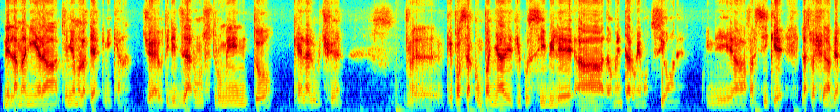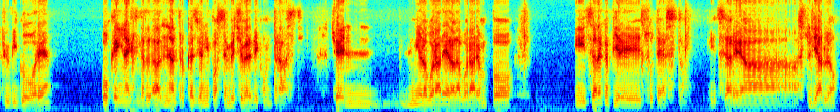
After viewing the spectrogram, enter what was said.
nella maniera, chiamiamola tecnica, cioè utilizzare uno strumento che è la luce eh, che possa accompagnare il più possibile ad aumentare un'emozione, quindi a far sì che la sua scena abbia più vigore o che in, altre, in altre occasioni possa invece avere dei contrasti. Cioè, il, il mio lavorare era lavorare un po', iniziare a capire il suo testo, iniziare a, studiarlo,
